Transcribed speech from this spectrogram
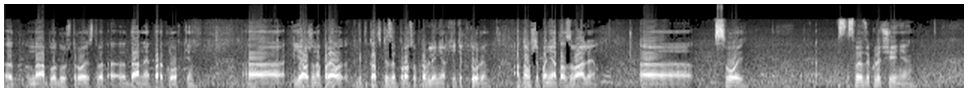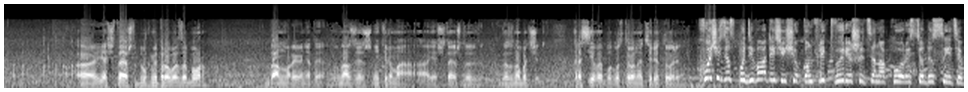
э, на благоустройство э, данной парковки. Э, я уже направил депутатский запрос управлению архитектуры о том, чтобы они отозвали э, свой, э, свое заключение. Э, я считаю, что двухметровый забор в данном районе, это, у нас здесь не тюрьма, а я считаю, что должна быть ч- красивая благоустроенная территория. Хочеться сподіватися, що конфлікт вирішиться на користь одеситів.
